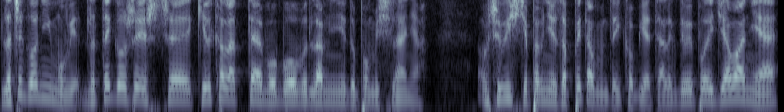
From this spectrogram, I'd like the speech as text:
Dlaczego o niej mówię? Dlatego, że jeszcze kilka lat temu byłoby dla mnie nie do pomyślenia. Oczywiście pewnie zapytałbym tej kobiety, ale gdyby powiedziała nie,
